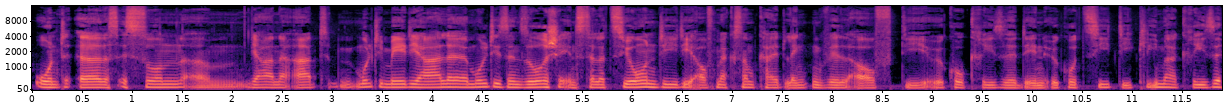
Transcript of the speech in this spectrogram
Und äh, das ist so ein, ähm, ja, eine Art multimediale, multisensorische Installation, die die Aufmerksamkeit lenken will auf die Ökokrise, den Ökozid, die Klimakrise,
